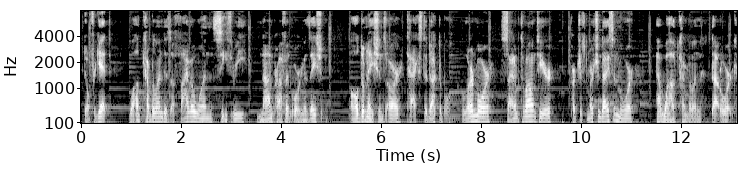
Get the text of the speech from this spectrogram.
Don't forget, Wild Cumberland is a 501c3 nonprofit organization. All donations are tax deductible. Learn more, sign up to volunteer, purchase merchandise, and more at wildcumberland.org.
